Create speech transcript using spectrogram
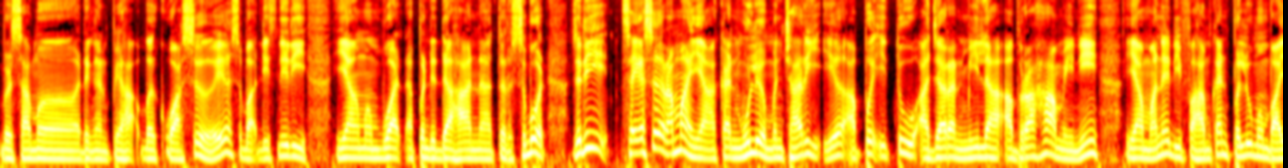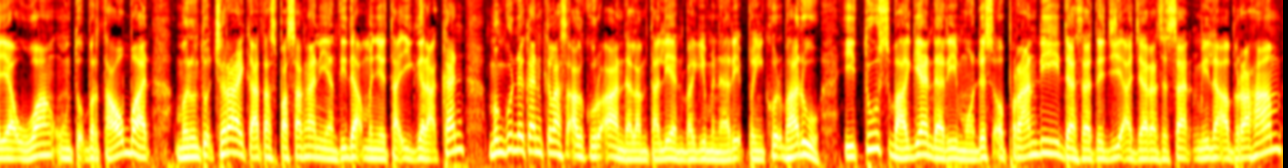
bersama dengan pihak berkuasa ya sebab dia sendiri yang membuat uh, pendedahan uh, tersebut. Jadi saya rasa ramai yang akan mula mencari ya apa itu ajaran Milah Abraham ini yang mana difahamkan perlu membayar wang untuk bertaubat menuntut cerai ke atas pasangan yang tidak menyertai gerakan menggunakan kelas Al-Quran dalam talian bagi menarik pengikut baru. Itu sebahagian dari modus operandi dan strategi ajaran sesat Milah Abraham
